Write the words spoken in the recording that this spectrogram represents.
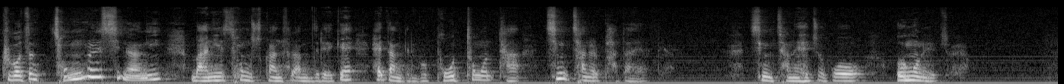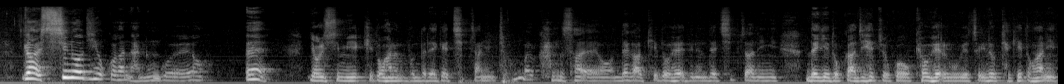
그것은 정말 신앙이 많이 성숙한 사람들에게 해당되는 거. 보통은 다 칭찬을 받아야 돼요. 칭찬을 해주고 응원해줘요. 그러니까 시너지 효과가 나는 거예요. 네. 열심히 기도하는 분들에게 집사님 정말 감사해요. 내가 기도해야 되는데 집사님이 내 기도까지 해주고 교회를 위해서 이렇게 기도하니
